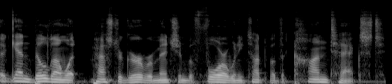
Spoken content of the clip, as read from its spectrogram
again build on what Pastor Gerber mentioned before when he talked about the context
